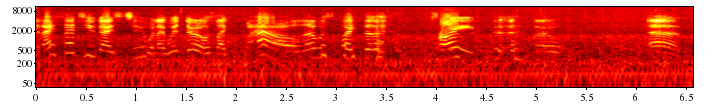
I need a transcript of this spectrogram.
And I said to you guys too when I went through it, I was like, wow, that was quite the Right. so, um,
